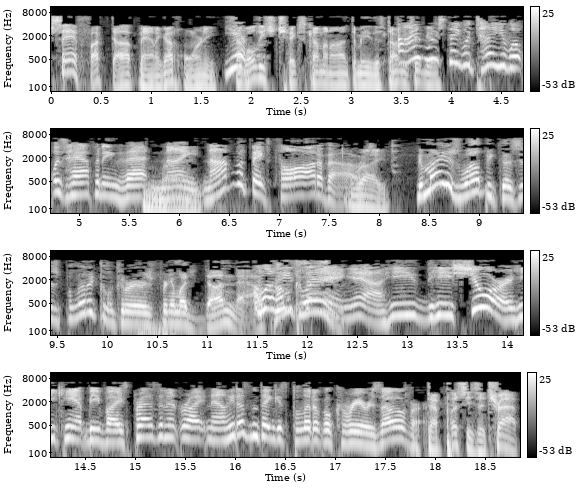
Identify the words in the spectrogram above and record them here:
Say I fucked up, man. I got horny. Yeah, I have all these chicks coming on to me. They're starting to I treat me wish they would tell you what was happening that night, not what they thought about. Right. You might as well because his political career is pretty much done now. Well, Come he's clean. saying, yeah, he he's sure he can't be vice president right now. He doesn't think his political career is over. That pussy's a trap.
